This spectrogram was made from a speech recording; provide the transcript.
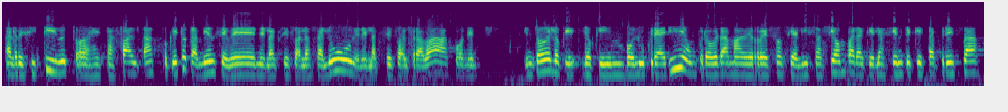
al resistir todas estas faltas, porque esto también se ve en el acceso a la salud, en el acceso al trabajo, en el en todo lo que lo que involucraría un programa de resocialización para que la gente que está presa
